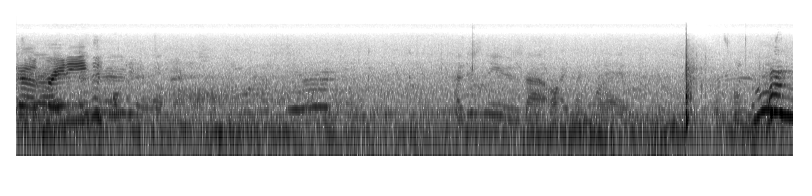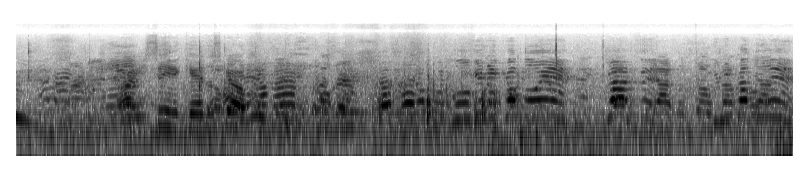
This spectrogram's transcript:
Go, Grady. I just needed that off my head. All right, you seen it, kid. Let's go. Cool, give me a couple in. Johnson, give me a couple in.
